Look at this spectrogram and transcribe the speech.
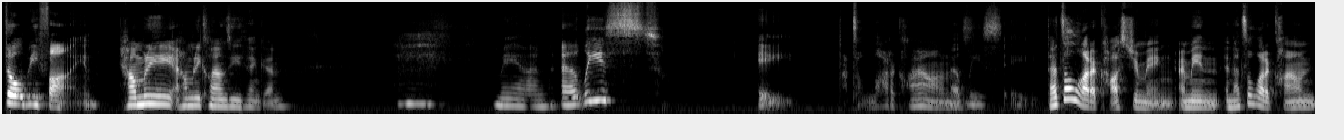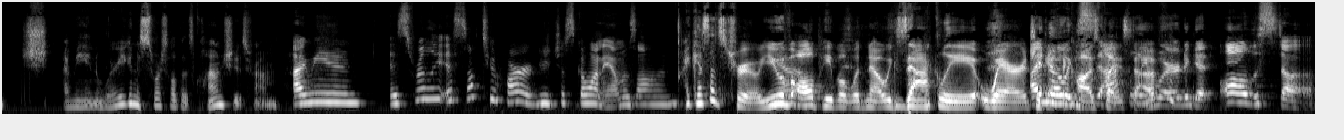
they'll be fine. How many how many clowns are you thinking? Man, at least eight. That's a lot of clowns. At least eight. That's a lot of costuming. I mean, and that's a lot of clown. Sh- I mean, where are you going to source all those clown shoes from? I mean, it's really it's not too hard. You just go on Amazon. I guess that's true. You of all people would know exactly where to I get the cosplay exactly stuff. where to get all the stuff.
